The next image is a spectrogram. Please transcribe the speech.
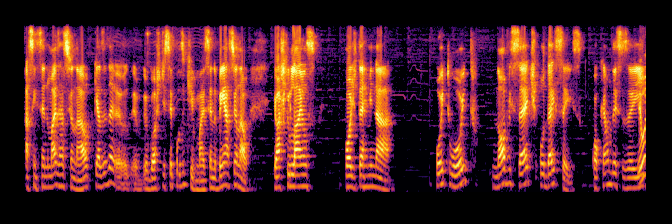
assim, sendo mais racional, porque às vezes eu, eu, eu gosto de ser positivo, mas sendo bem racional, eu acho que o Lions pode terminar 8-8, 9-7 ou 10-6. Qualquer um desses aí. Eu,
